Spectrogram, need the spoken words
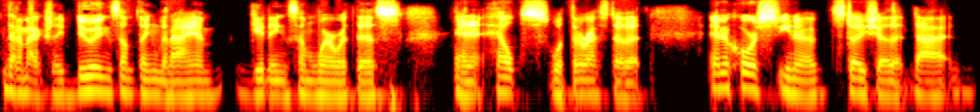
that I'm actually doing something that I am getting somewhere with this, and it helps with the rest of it. And of course, you know, studies show that diet and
